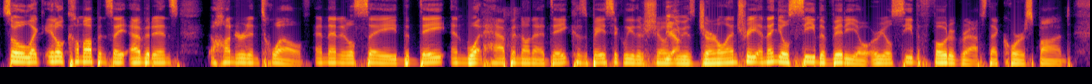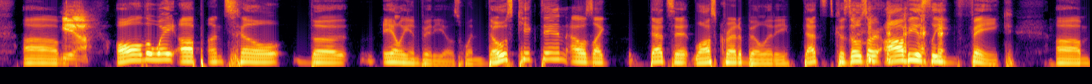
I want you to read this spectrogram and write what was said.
So, like, it'll come up and say evidence 112, and then it'll say the date and what happened on that date. Because basically, they're showing Yeah. you his journal entry, and then you'll see the video or you'll see the photographs that correspond. Um, Yeah, all the way up until the alien videos. When those kicked in, I was like, that's it, lost credibility. That's because those are obviously fake. Um,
